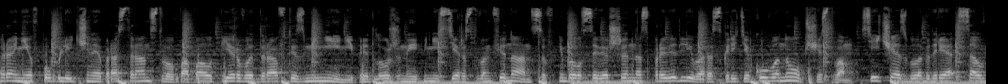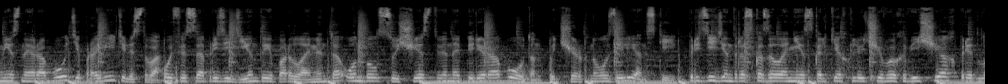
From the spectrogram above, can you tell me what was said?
Ранее в публичное пространство попал первый драфт изменений, предложенный Министерством финансов, и был совершенно справедливо раскритикован обществом. Сейчас, благодаря совместной работе правительства, офиса президента и парламента, он был существенно переработан, подчеркнул Зеленский. Президент рассказал о нескольких ключевых вещах, предложенных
